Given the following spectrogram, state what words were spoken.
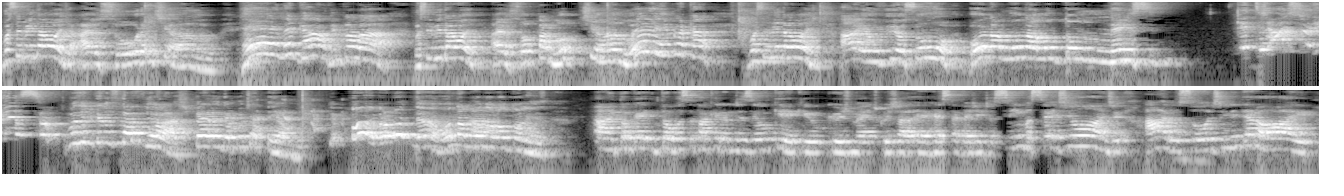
Você vem da onde? Ah, eu sou urantiano. É, legal, vem pra lá. Você vem da onde? Ah, eu sou panoptiano. É, vem pra cá. Você vem da onde? Ah, eu vi, eu sou um onamonalontonense. Que te acha isso? Você fica no final lá, espera, depois te atendo. Pô, amor de Deus, onamonalontonense. Ah, então, então você tá querendo dizer o quê? Que, que os médicos já é, recebem a gente assim? Você é de onde? Ah, eu sou de Niterói.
